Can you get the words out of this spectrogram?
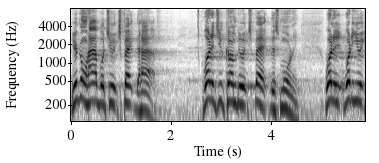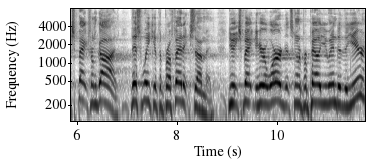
You're going to have what you expect to have. What did you come to expect this morning? What do, what do you expect from God this week at the prophetic summit? Do you expect to hear a word that's going to propel you into the year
